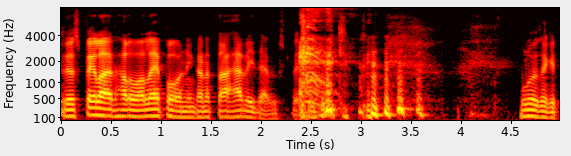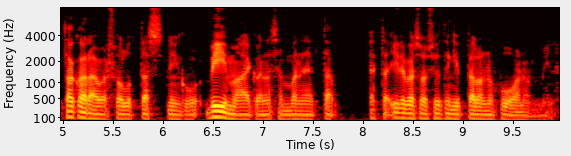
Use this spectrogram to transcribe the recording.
Jos pelaajat haluaa lepoa, niin kannattaa hävitä yksi peli. Mulla on jotenkin takaraivossa ollut tässä niin kuin viime aikoina semmoinen, että, että Ilves olisi jotenkin pelannut huonommin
